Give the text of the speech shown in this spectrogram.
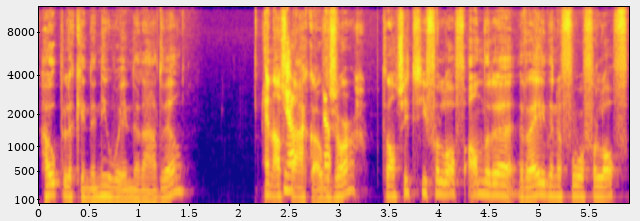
Hopelijk in de nieuwe inderdaad wel. En afspraken over zorg, transitieverlof, andere redenen voor verlof.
